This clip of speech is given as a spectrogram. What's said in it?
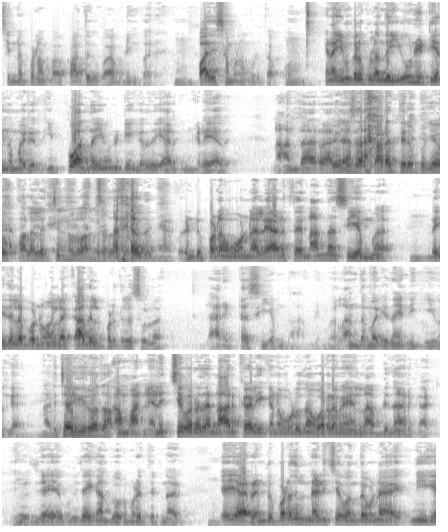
சின்ன படம் பா பார்த்துக்குப்பா அப்படிம்பாரு. ம். பாதி சம்பளம் கொடுத்தா போ ம். ஏன்னா இவங்களுக்குள்ள அந்த யூனிட்டி அந்த மாதிரி இருந்து இப்போ அந்த யூனிட்டிங்கிறது யாருக்கும் கிடையாது. நான் தான் ராஜா. சார் கடை திறப்புக்கே பல லட்சங்கள் வாங்குறதா அதாவது. ரெண்டு படம் ஓடினாலே அடுத்த நான் தான் சிஎம். இந்த இதில் பண்ணுவாங்கல்ல காதல் படத்தில் சொல்லுவேன். டைரக்டாக சிஎம் தான் அப்படிம்பாங்க அந்த மாதிரி தான் இன்னைக்கு இவங்க. நடிச்சா ஹீரோ தான். ஆமா நினைச்சு வர்றத நாற்காலி கனவோடு தான் வர்றவன் எல்லாம் அப்படி தான் இருக்காங்க. விஜய் விஜயகாந்த் ஒரு முறை திட்டினார். ஐயா ரெண்டு படத்தில் நடிச்ச வந்த உடனே நீங்க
